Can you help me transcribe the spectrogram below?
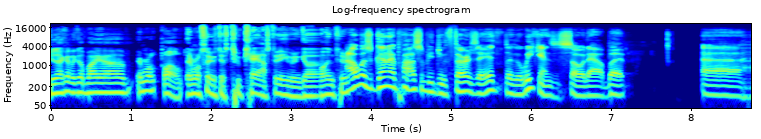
You're not going to go by uh, Emerald? Well, Emerald City is just too chaos to even go into. I was gonna possibly do Thursday. It, the, the weekends is sold out, but uh,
